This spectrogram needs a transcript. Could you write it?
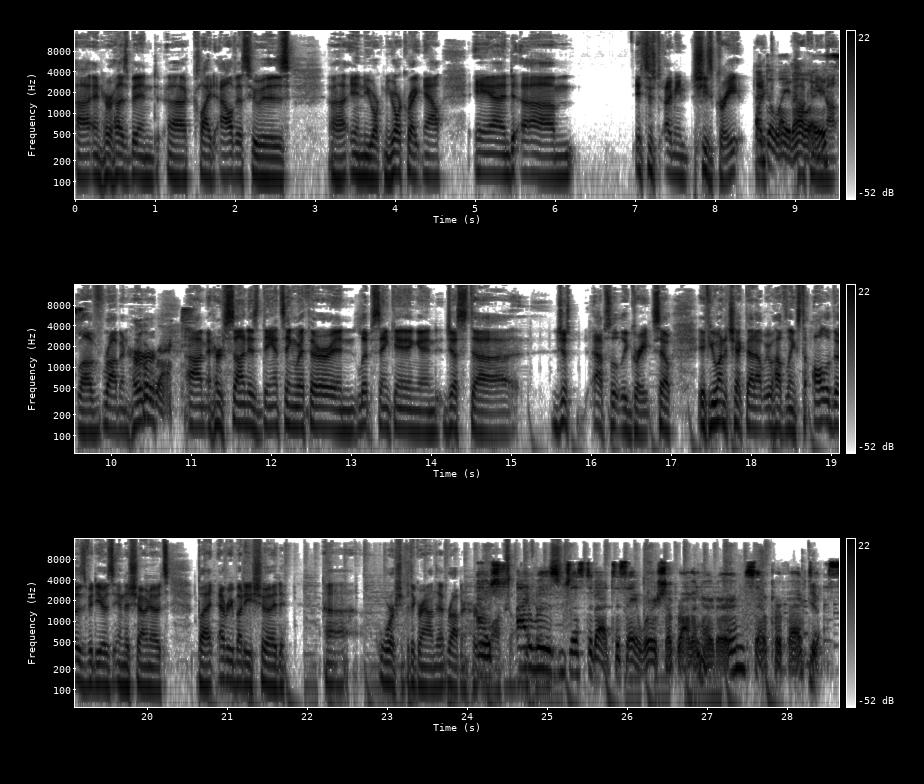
uh, and her husband uh, Clyde Alves, who is uh, in New York, New York right now. And um, it's just, I mean, she's great. A delight How can you always. not love Robyn Hurder? Correct. Um, and her son is dancing with her and lip syncing and just, uh, just absolutely great. So if you want to check that out, we will have links to all of those videos in the show notes. But everybody should uh, worship the ground that Robyn Hurder I, walks on. I was just about to say worship Robyn Hurder, so perfect. Yep. Yes,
